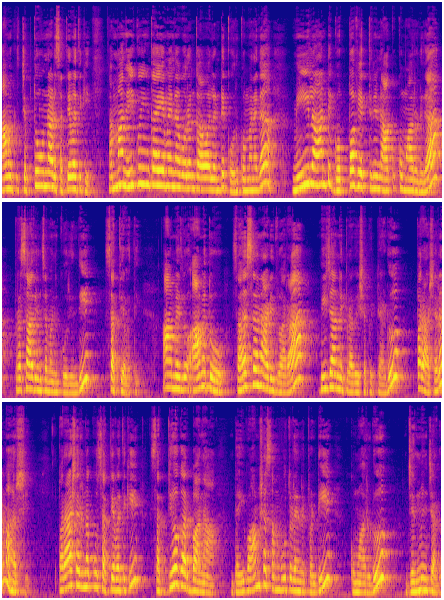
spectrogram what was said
ఆమెకు చెప్తూ ఉన్నాడు సత్యవతికి అమ్మ నీకు ఇంకా ఏమైనా వరం కావాలంటే కోరుకోమనగా మీలాంటి గొప్ప వ్యక్తిని నాకు కుమారునిగా ప్రసాదించమని కోరింది సత్యవతి. ఆమెలో ఆమెతో సహస్రనాడి ద్వారా బీజాన్ని ప్రవేశపెట్టాడు పరాశర మహర్షి. పరాశరునకు సత్యవతికి సద్యోగర్భాన దైవాంశ సంభూతుడైనటువంటి కుమారుడు జన్మించాడు.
